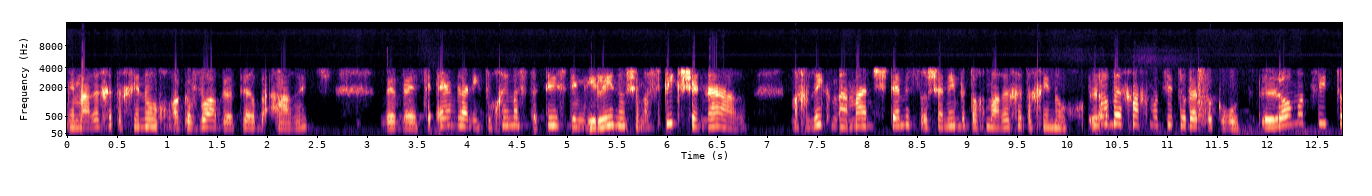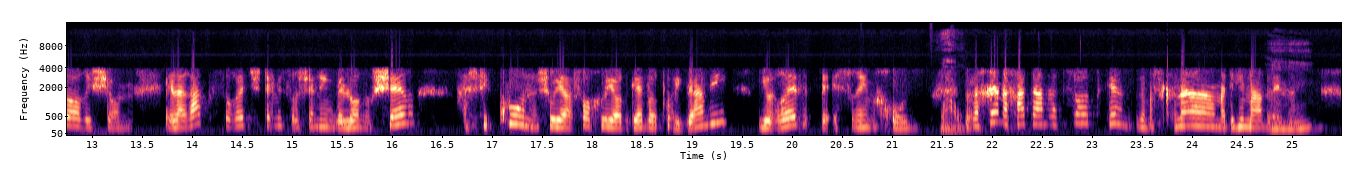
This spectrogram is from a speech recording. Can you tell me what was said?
ממערכת החינוך הוא הגבוה ביותר בארץ, ובהתאם לניתוחים הסטטיסטיים גילינו שמספיק שנער מחזיק מעמד 12 שנים בתוך מערכת החינוך, לא בהכרח מוציא תעודת בגרות, לא מוציא תואר ראשון, אלא רק שורד 12 שנים ולא נושר, הסיכון שהוא יהפוך להיות גבר פוליגמי יורד ב-20%. ולכן אחת ההמלצות, כן, זו מסקנה מדהימה בעיניי. Mm-hmm.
